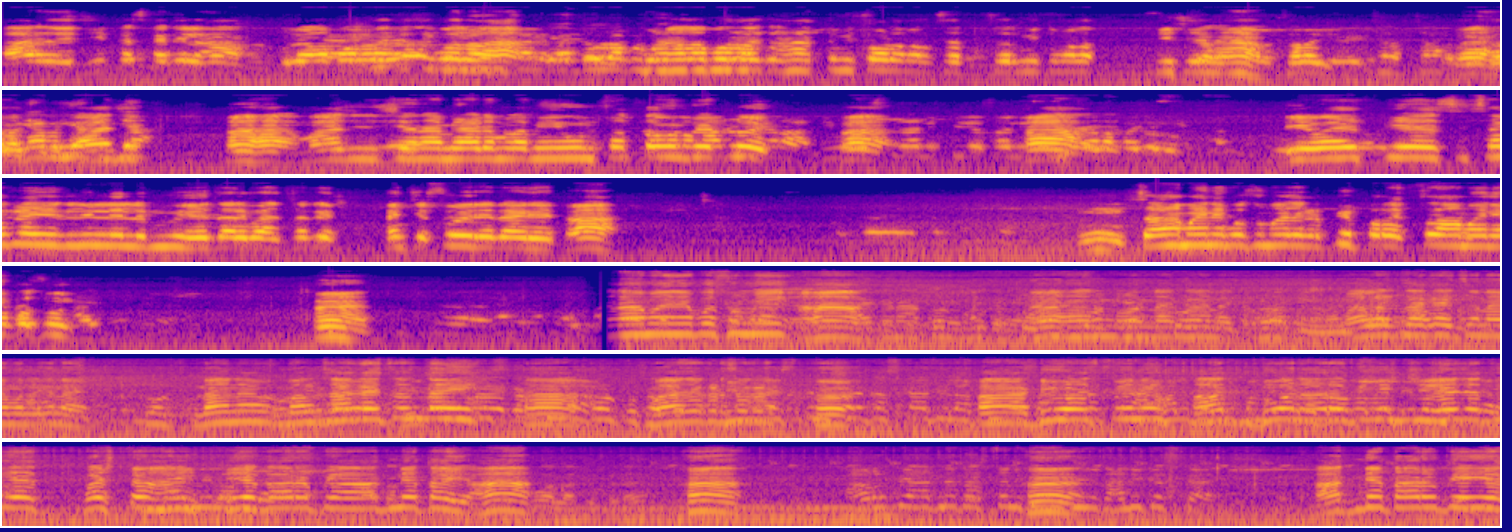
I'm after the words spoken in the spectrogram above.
हा जी कस काय दिलं हा कुणाला बोलवायचं ते बोलवा हा कुणाला बोलवायचं हा तुम्ही सोडा मला सर सर मी तुम्हाला विषय नाही हा माझी- हा हा माझी सेना मॅडमला मी येऊन स्वतःहून भेटलोय हा हा एस सगळे लिहिलेले मी हे झाले सगळे त्यांचे सोयरेदारी आहेत हा सहा महिन्यापासून माझ्याकडे पेपर आहेत सहा महिन्यापासून हा. सहा महिन्यापासून मी हा. मला जागायचं नाही म्हणलं की नाही. नाही नाही मला जागायचंच नाही. हा माझ्याकडे सगळं हा. डीवायसपी आज दोन आरोपी ह्याच्यात आहेत. फर्स्ट आणि एक आरोपी अज्ञात आहे. हा. हा. आरोपी अज्ञात असताना हा. ती झाली कसं काय? अज्ञात आरोपी आहे.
